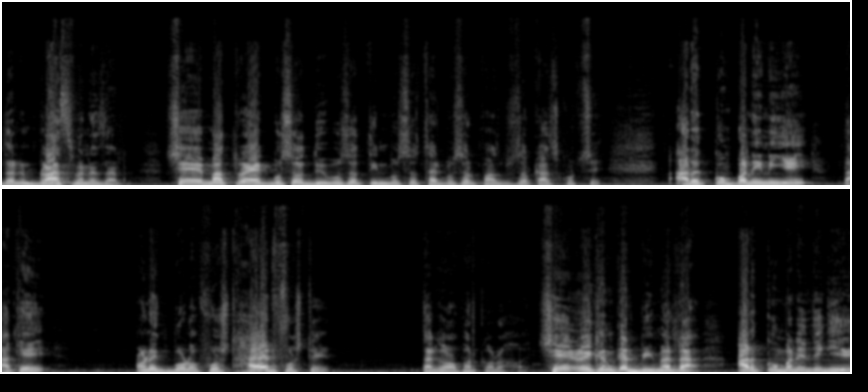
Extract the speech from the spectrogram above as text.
ধরেন ব্রাঞ্চ ম্যানেজার সে মাত্র এক বছর, দুই বছর, তিন বছর, চার বছর, পাঁচ বছর কাজ করছে। আরেক কোম্পানি নিয়ে তাকে অনেক বড় পোস্ট হায়ার পোস্টে তাকে অফার করা হয়। সে এখানকার বিমাটা আর কোম্পানিতে গিয়ে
